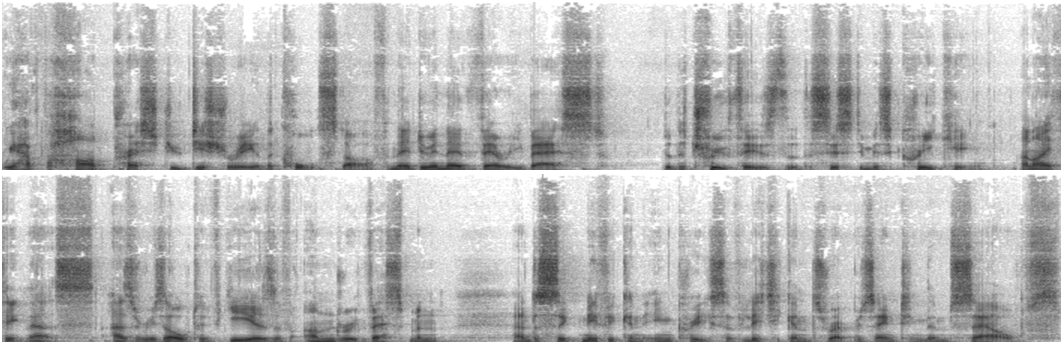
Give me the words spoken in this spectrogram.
we have the hard pressed judiciary and the court staff, and they're doing their very best. But the truth is that the system is creaking. And I think that's as a result of years of underinvestment and a significant increase of litigants representing themselves.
